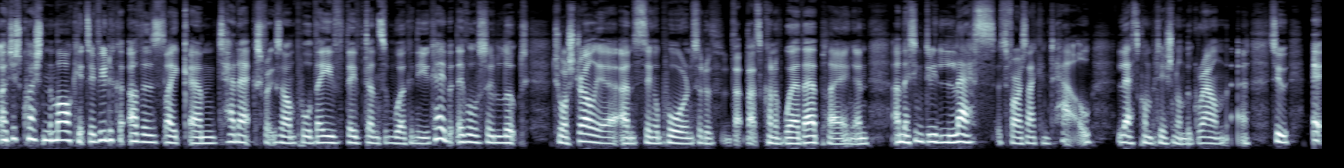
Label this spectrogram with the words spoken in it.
I just question the market. So if you look at others like um, 10x, for example, they've they've done some work in the UK, but they've also looked to Australia and Singapore, and sort of that, that's kind of where they're playing, and and they seem to be less, as far as I can tell, less competition on the ground there. So I,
